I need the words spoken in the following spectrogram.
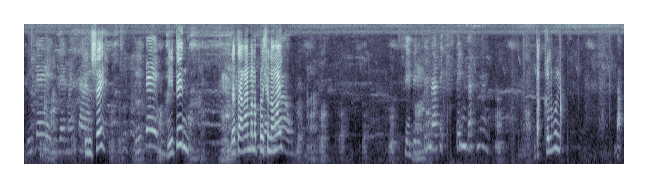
18, dyan may sa. 15? 18. 18? Datangay man ang presyo na ngay. 17 na 16 kasi yan. Dakkel mo eh. Dak,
